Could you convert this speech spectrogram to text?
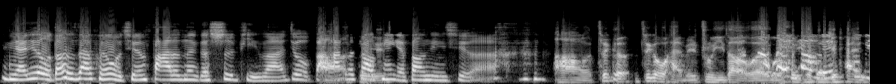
你还记得我当时在朋友圈发的那个视频吗？就把他的照片也放进去了。啊，这个这个我还没注意到，我我回头去看一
